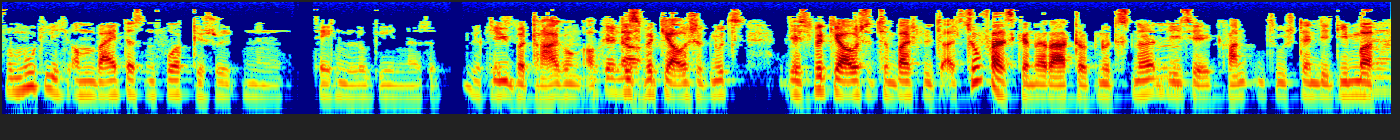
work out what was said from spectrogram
vermutlich am weitesten fortgeschrittenen Technologien. Also die Übertragung auch. Genau. Das wird ja auch schon genutzt. Das wird ja auch schon zum Beispiel als Zufallsgenerator genutzt, ne? Mhm. diese Quantenzustände, die man ja.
